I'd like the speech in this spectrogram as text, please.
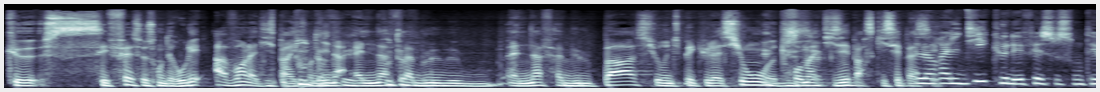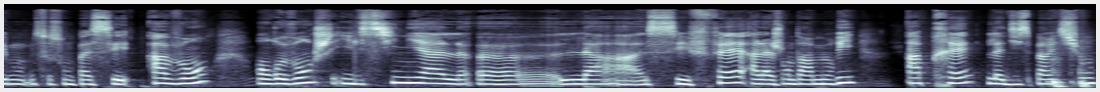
que ces faits se sont déroulés avant la disparition de Nina. Elle n'affabule pas sur une spéculation traumatisée par ce qui s'est passé. Alors, elle dit que les faits se sont, se sont passés avant. En revanche, il signale euh, la, ces faits à la gendarmerie après la disparition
